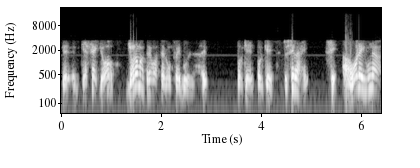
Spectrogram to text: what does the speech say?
que, qué sé yo, yo no me atrevo a hacer un Facebook Live porque porque entonces la sí, ahora hay una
